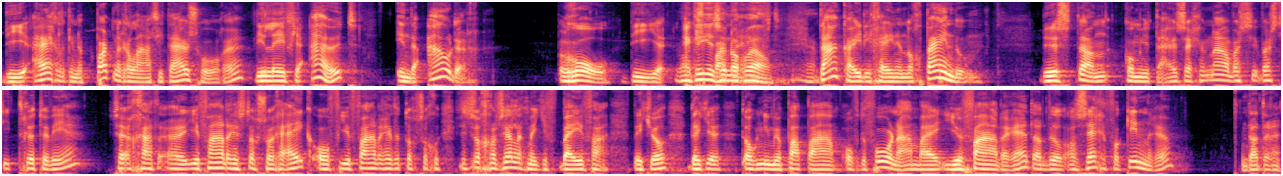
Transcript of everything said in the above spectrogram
die je eigenlijk in de partnerrelatie thuis horen... die leef je uit in de ouderrol die je Want die is er nog wel. Ja. Daar kan je diegene nog pijn doen. Dus dan kom je thuis en zeg je, nou, was die, was die trutte weer? Ze gaat, eh, je vader is toch zo rijk of je vader heeft het toch zo goed. Het is toch gezellig met je, bij je vader, weet je wel, dat je het ook niet meer papa of de voornaam bij je vader. Hè? Dat wil al zeggen voor kinderen dat er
